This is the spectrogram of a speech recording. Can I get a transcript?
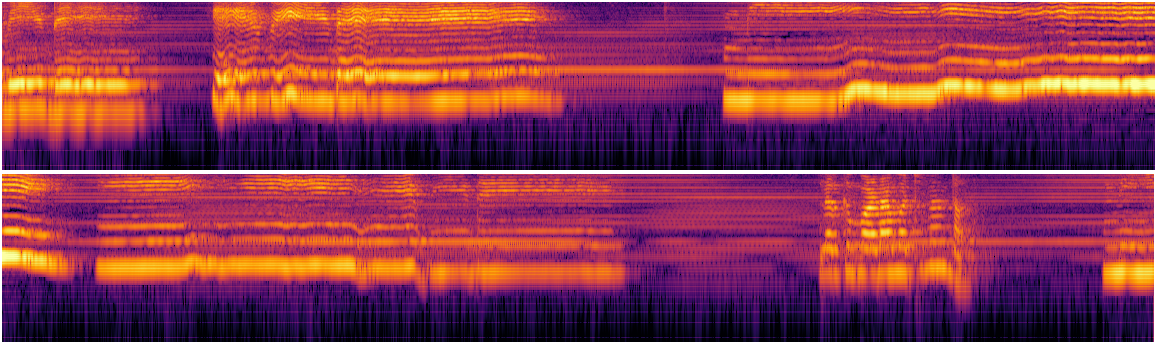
എവിടെ? എവിടെ? നീ? എല്ലാവർക്കും പാടാൻ പറ്റുന്നുണ്ടോ? നീ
